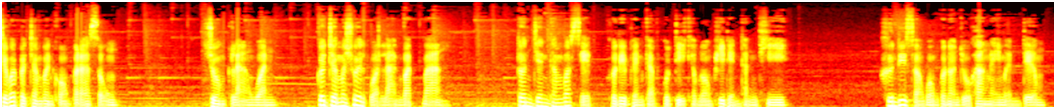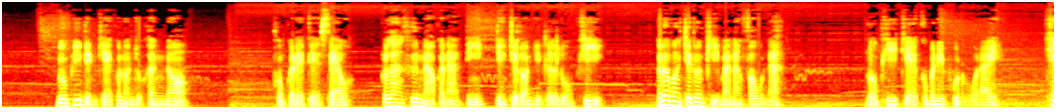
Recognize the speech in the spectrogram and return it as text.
จวัตรประจำวันของพระสงฆ์ ช่วงกลางวันก็จะมาช่วยกวาดลานวัดบ้าง ตอนเย็นทำวัดเสร็จก็รีบเดินกลับกุฏิกับหลวงพี่เด่นทันที คืนที่สองผมก็นอนอยู่ข้างในเหมือนเดิม หลวงพี่เด่นแกก็นอนอยู่ข้างนอก ผมก็ได้แต่แซวกล้าขึ้นหนาวขนาดนี้ยังจะร้อนอีกเลยหลวงพี่ ระวังจะโดนผีมานั่งเฝ้านะ หลวงพี่แกก็ไม่ได้พูดอะไรแค่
